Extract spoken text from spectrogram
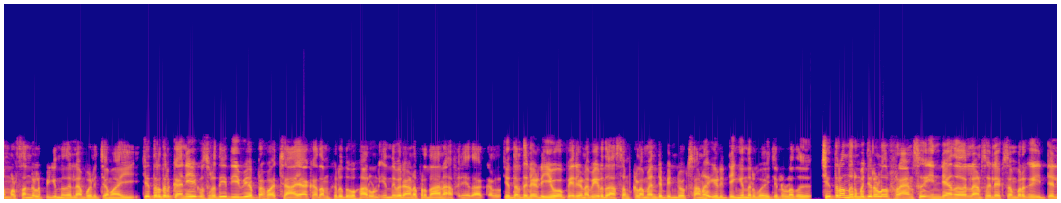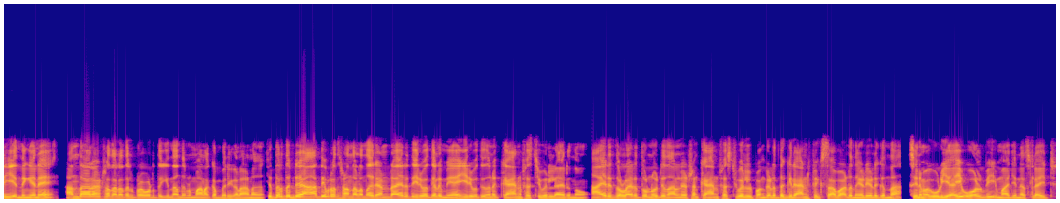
നമ്മൾ സങ്കല്പിക്കുന്നതെല്ലാം വെളിച്ചമായി. ചിത്രത്തിൽ കനി കുസൃതി ദിവ്യപ്രഭ ഛായ കഥം ഹൃദു ഹാറൂൺ എന്നിവരാണ് പ്രധാന അഭിനേതാക്കൾ. ചിത്രത്തിന്റെ ഡി ഒ പി രണബീർ ദാസും ക്ലമന്റ് പിൻഡോക്സ് ആണ് എഡിറ്റിംഗ് നിർവഹിച്ചിട്ടുള്ളത്. ചിത്രം നിർമ്മിച്ചിട്ടുള്ളത് France India Netherlands Luxembourg Italy എന്നിങ്ങനെ അന്താരാഷ്ട്ര തലത്തിൽ പ്രവർത്തിക്കുന്ന നിർമ്മാണ കമ്പനികളാണ്. ചിത്രത്തിന്റെ ആദ്യ പ്രദർശനം നടന്നത് രണ്ടായിരത്തി ഇരുപത്തിയേഴ് മെയ് ഇരുപത്തിയൊന്നിന് കാൻ ഫെസ്റ്റിവലിലായിരുന്നു ആയിരത്തി തൊള്ളായിരത്തി തൊണ്ണൂറ്റിനാലിന് ശേഷം കാൻ ഫെസ്റ്റിവലിൽ പങ്കെടുത്ത് ഗ്രാൻഡ് ഫിക്സ് അവാർഡ് നേടിയെടുക്കുന്ന സിനിമ കൂടിയായി all we imagine as light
